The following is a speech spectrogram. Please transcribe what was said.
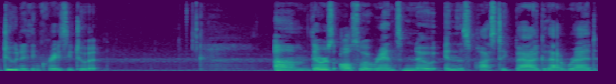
do anything crazy to it. Um, there was also a ransom note in this plastic bag that read,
